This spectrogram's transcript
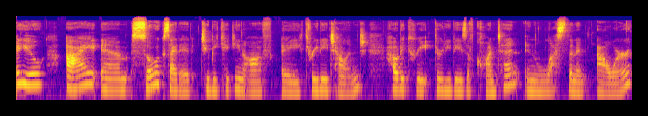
Hey, you. I am so excited to be kicking off a three day challenge how to create 30 days of content in less than an hour.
